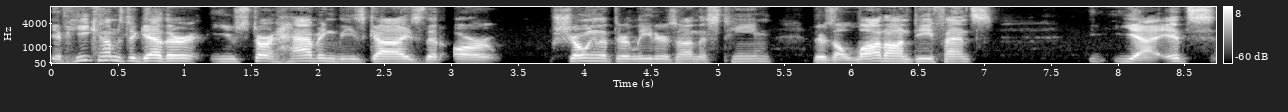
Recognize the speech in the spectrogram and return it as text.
if he comes together, you start having these guys that are showing that they're leaders on this team there's a lot on defense. Yeah, it's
